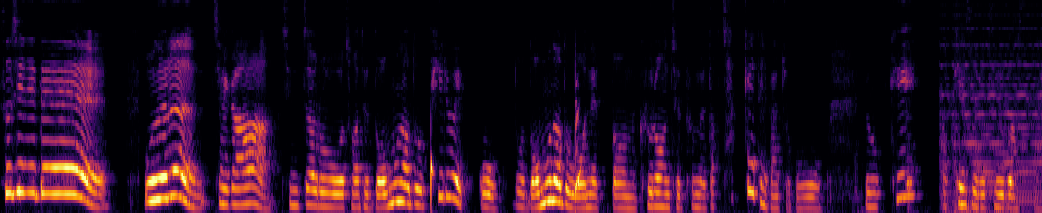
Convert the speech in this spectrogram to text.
수신이들! 오늘은 제가 진짜로 저한테 너무나도 필요했고 또 너무나도 원했던 그런 제품을 딱 찾게 돼가지고 이렇게 마켓으로 들고 왔어요.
